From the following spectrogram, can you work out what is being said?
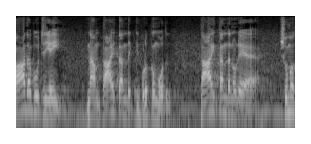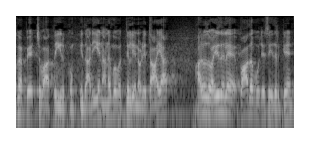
பாத பூஜையை நாம் தாய் தந்தைக்கு கொடுக்கும்போது தாய் தந்தனுடைய சுமூக பேச்சுவார்த்தை இருக்கும். இது அடியன் அனுபவத்தில் என்னுடைய தாயார் அறுபது வயதிலே பாத பூஜை செய்திருக்கிறேன்.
